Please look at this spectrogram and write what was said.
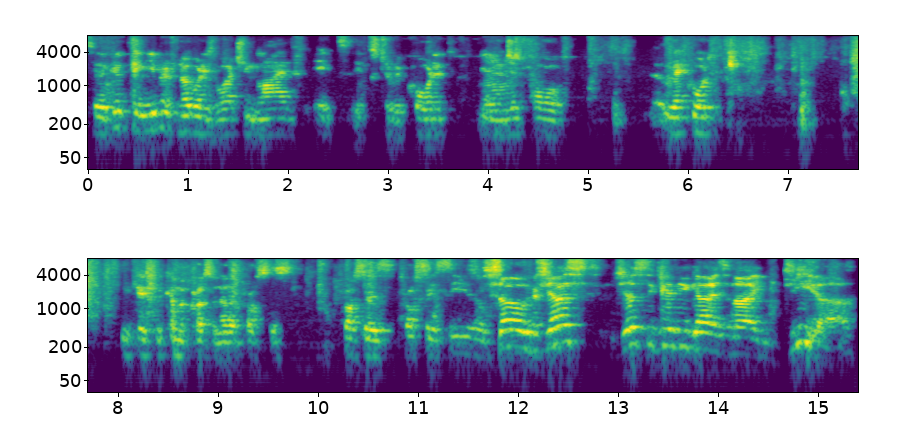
So the good thing, even if nobody's watching live, it's it's to record it, you know, Mhm. just for record. In case we come across another process, process, processes or. So just just to give you guys an idea,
